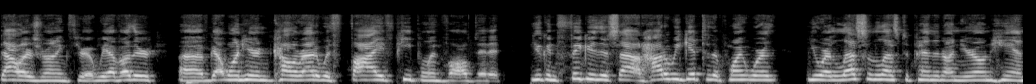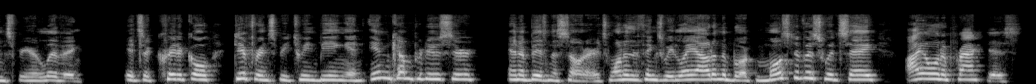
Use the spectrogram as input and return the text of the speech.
dollars running through it. We have other. Uh, I've got one here in Colorado with five people involved in it. You can figure this out. How do we get to the point where you are less and less dependent on your own hands for your living? It's a critical difference between being an income producer and a business owner. It's one of the things we lay out in the book. Most of us would say, I own a practice.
